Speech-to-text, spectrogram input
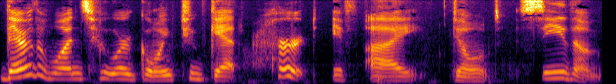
they're the ones who are going to get hurt if I don't see them.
